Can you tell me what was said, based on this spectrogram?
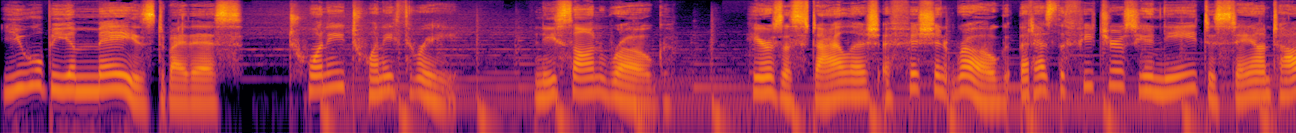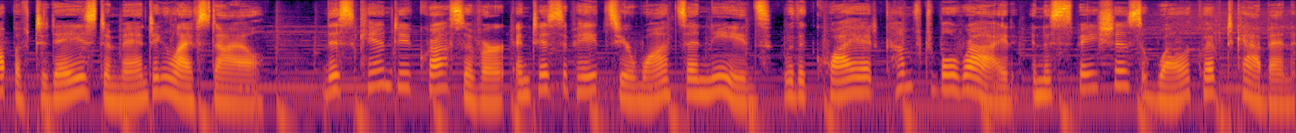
You will be amazed by this 2023 Nissan Rogue. Here's a stylish, efficient Rogue that has the features you need to stay on top of today's demanding lifestyle. This can-do crossover anticipates your wants and needs with a quiet, comfortable ride in a spacious, well-equipped cabin.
